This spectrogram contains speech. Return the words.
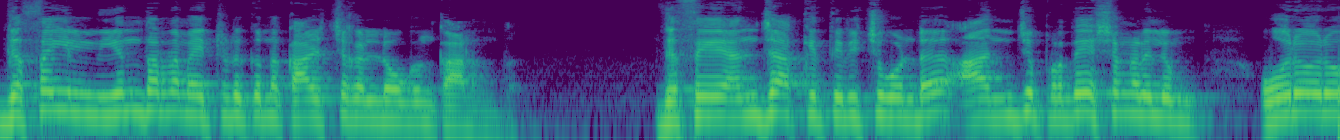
ഗസയിൽ നിയന്ത്രണം ഏറ്റെടുക്കുന്ന കാഴ്ചകൾ ലോകം കാണുന്നത്. ഗസയെ അഞ്ചാക്കി തിരിച്ചുകൊണ്ട് ആ അഞ്ച് പ്രദേശങ്ങളിലും ഓരോരോ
